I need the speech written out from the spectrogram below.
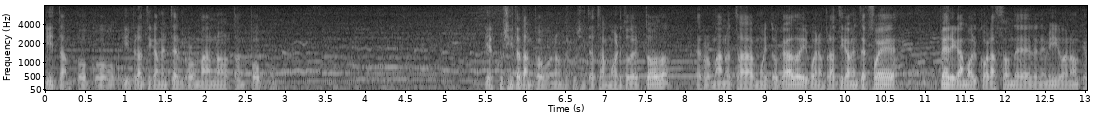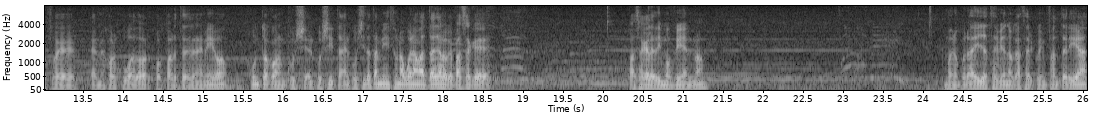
Y tampoco. Y prácticamente el romano tampoco. Y el Cusita tampoco, ¿no? El Cusita está muerto del todo. El romano está muy tocado. Y bueno, prácticamente fue Pérgamo el corazón del enemigo, ¿no? Que fue el mejor jugador por parte del enemigo. Junto con el Cusita. ¿eh? El Cusita también hizo una buena batalla. Lo que pasa que. Pasa que le dimos bien, ¿no? Bueno, por ahí ya estáis viendo que hacer con infantería.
